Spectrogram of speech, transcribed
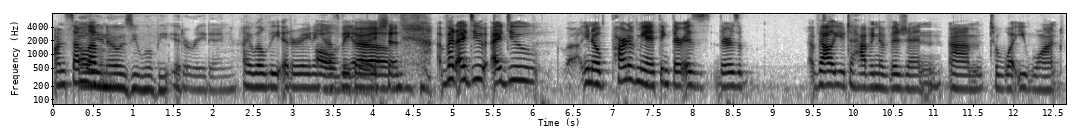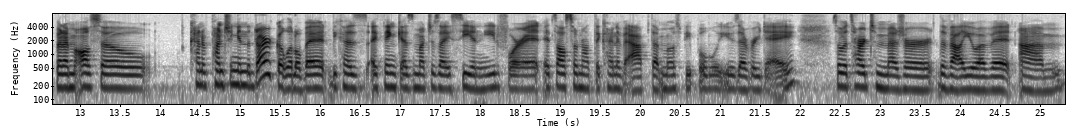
on some All level. you know is you will be iterating. I will be iterating All as of we the go. iterations. But I do, I do, uh, you know, part of me, I think there is there is a, a value to having a vision um, to what you want, but I'm also kind of punching in the dark a little bit because I think as much as I see a need for it, it's also not the kind of app that most people will use every day. So it's hard to measure the value of it. Um,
